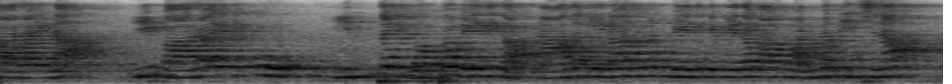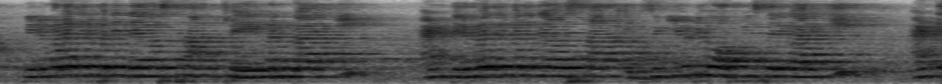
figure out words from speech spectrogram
పారాయణ. ఈ పారాయణకు ఇంతటి గొప్ప వేదిక నాద నీరాజనం వేదిక మీద మాకు అనుమతి ఇచ్చిన తిరుమల తిరుపతి దేవస్థానం చైర్మన్ గారికి అండ్ తిరుమల తిరుపతి దేవస్థానం ఎగ్జిక్యూటివ్ ఆఫీసర్ గారికి అండ్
